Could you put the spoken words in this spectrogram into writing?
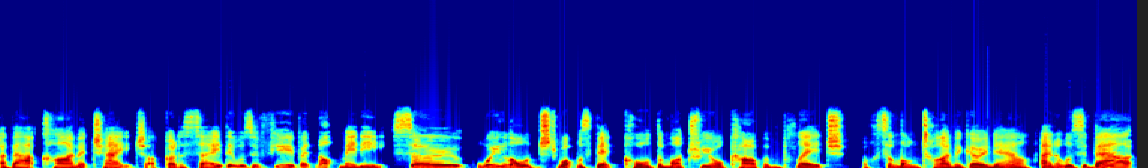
about climate change, I've got to say. There was a few, but not many. So we launched what was that called the Montreal Carbon Pledge. It was a long time ago now. And it was about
